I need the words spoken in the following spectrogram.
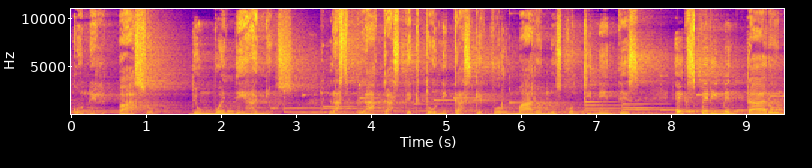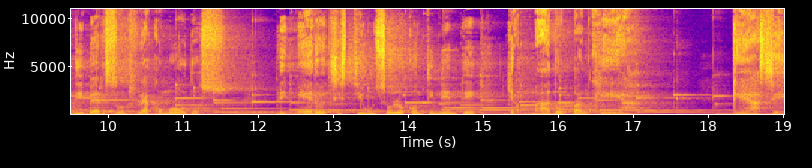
Con el paso de un buen de años, las placas tectónicas que formaron los continentes experimentaron diversos reacomodos. Primero existió un solo continente llamado Pangea, que hace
